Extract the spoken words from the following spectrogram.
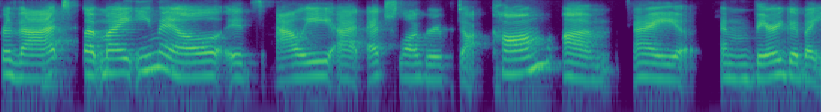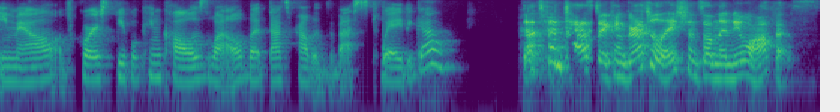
for that. But my email, it's Allie at etchlawgroup.com. Um, I am very good by email. Of course, people can call as well, but that's probably the best way to go. That's fantastic. Congratulations on the new office.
